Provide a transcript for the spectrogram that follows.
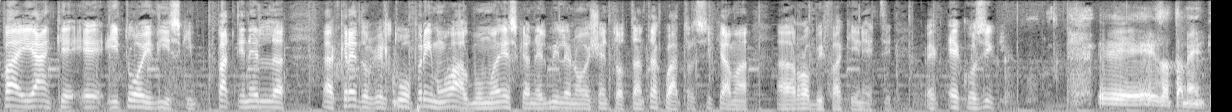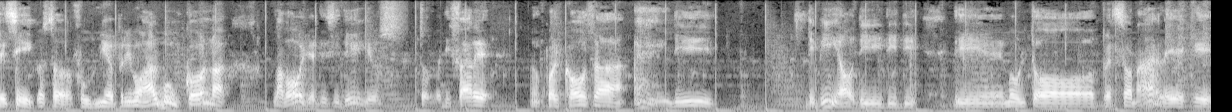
fai anche eh, i tuoi dischi. Infatti, nel, eh, credo che il tuo primo album esca nel 1984, si chiama eh, Robby Facchinetti. È, è così? Eh, esattamente, sì, questo fu il mio primo album con la voglia, il desiderio insomma, di fare qualcosa di, di mio, di, di, di, molto personale che,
